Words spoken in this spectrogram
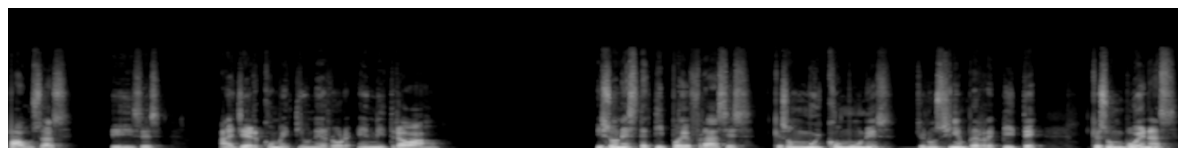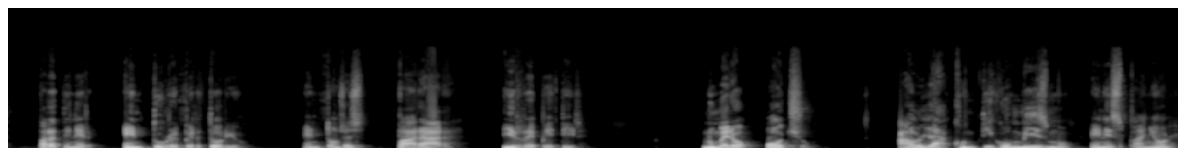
Pausas y dices, ayer cometí un error en mi trabajo. Y son este tipo de frases que son muy comunes, que uno siempre repite, que son buenas para tener en tu repertorio. Entonces, parar y repetir. Número 8. Habla contigo mismo en español,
